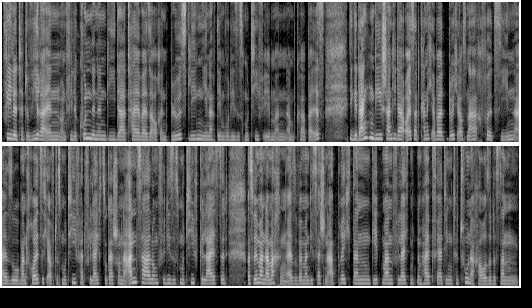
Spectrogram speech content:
viele TätowiererInnen und viele Kundinnen, die da teilweise auch entblößt liegen, je nachdem, wo dieses Motiv eben an, am Körper ist. Die Gedanken, die Shanti da äußert, kann ich aber durchaus nachvollziehen. Also man freut sich auf auf das Motiv, hat vielleicht sogar schon eine Anzahlung für dieses Motiv geleistet. Was will man da machen? Also wenn man die Session abbricht, dann geht man vielleicht mit einem halbfertigen Tattoo nach Hause, das dann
